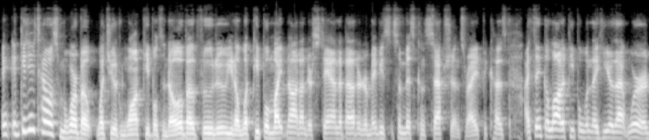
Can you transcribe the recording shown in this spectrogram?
And, and can you tell us more about what you'd want people to know about voodoo? You know, what people might not understand about it, or maybe some misconceptions, right? Because I think a lot of people, when they hear that word,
